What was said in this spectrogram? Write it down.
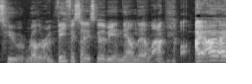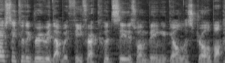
to Rotherham. FIFA said it's going to be a nil-nil, and I, I actually could agree with that with FIFA. I could see this one being a goalless draw, but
